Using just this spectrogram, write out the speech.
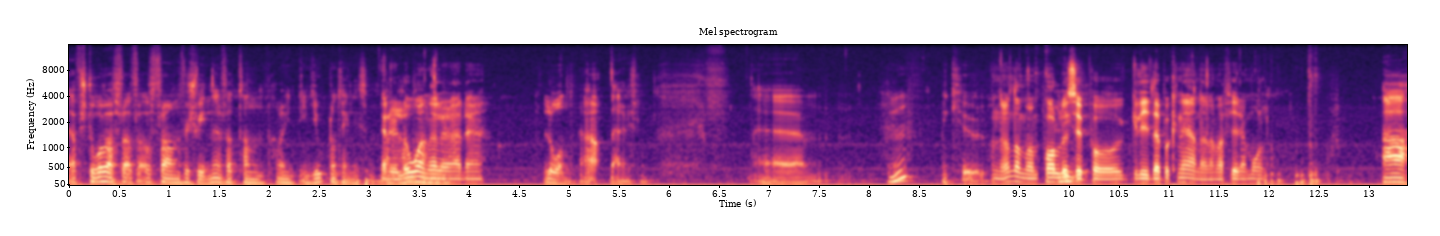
jag förstår varför han försvinner för att han har inte gjort någonting. Liksom. Är det han, lån han, eller är det? Lån, ja. ja. Där är det mm. Men kul. Undrar om de har en policy på att glida på knäna när man firar mål. Ja, ah,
